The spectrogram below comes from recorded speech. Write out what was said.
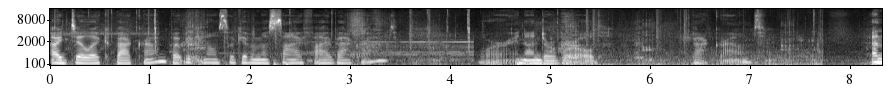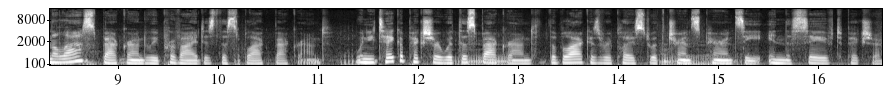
idyllic background, but we can also give them a sci-fi background or an underworld background. And the last background we provide is this black background. When you take a picture with this background, the black is replaced with transparency in the saved picture.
